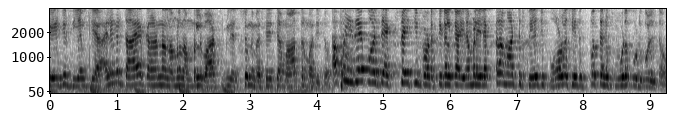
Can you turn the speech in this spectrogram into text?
പേജ് ഡി എം ചെയ്യുക അല്ലെങ്കിൽ താഴെ കാണുന്ന നമ്മൾ നമ്പറിൽ വാട്സപ്പിൽ ജസ്റ്റ് ഒന്ന് മെസ്സേജ് ചെയ്യാൻ മാത്രം മതി കേട്ടോ അപ്പൊ ഇതേപോലത്തെ എക്സൈറ്റിംഗ് പ്രൊഡക്റ്റുകൾക്കായി നമ്മൾ ഇലക്ട്രാമാർട്ട് പേജ് ഫോളോ ചെയ്ത് ഇപ്പൊ തന്നെ കൂടെ കൊടുക്കും കേട്ടോ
